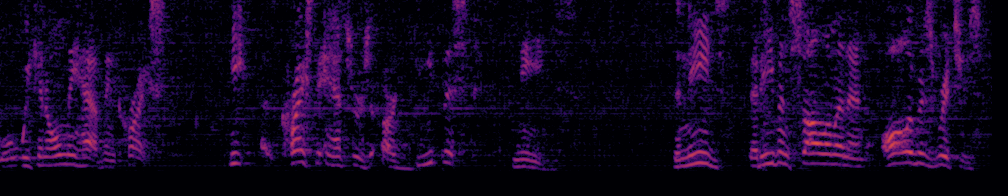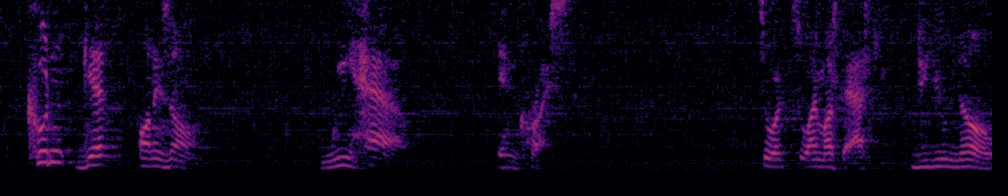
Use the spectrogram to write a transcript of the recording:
what we can only have in Christ. He, Christ answers our deepest needs. The needs that even Solomon and all of his riches couldn't get on his own. We have in Christ. So, so I must ask you do you know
